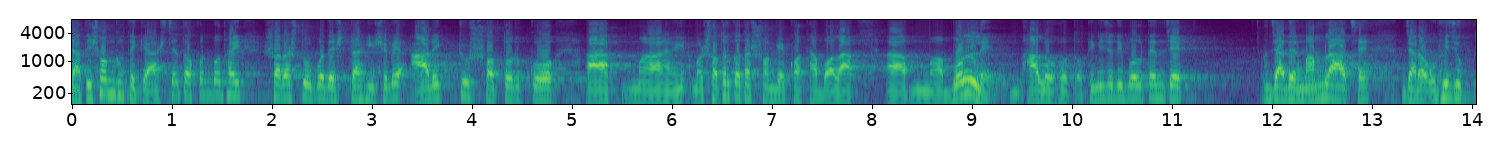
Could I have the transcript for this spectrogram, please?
জাতিসংঘ থেকে আসছে, তখন বোধহয় স্বরাষ্ট্র উপদেষ্টা হিসেবে আরেকটু সতর্ক সতর্কতার সঙ্গে কথা বলা বললে ভালো হতো। তিনি যদি বলতেন যে যাদের মামলা আছে, যারা অভিযুক্ত,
